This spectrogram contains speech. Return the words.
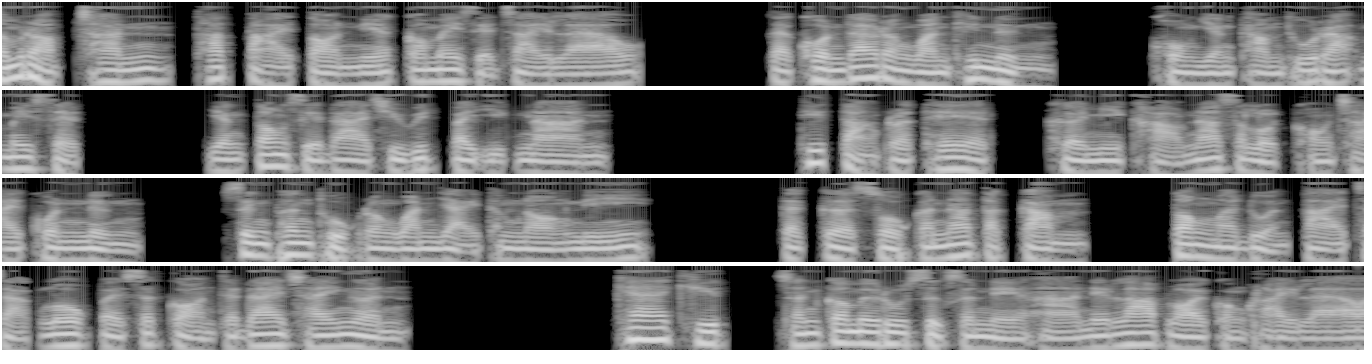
สำหรับฉันถ้าตายตอนนี้ก็ไม่เสียใจแล้ว แต่คนได้รางวัลที่หนึ่ง คงยังทำธุระไม่เสร็จ ยังต้องเสียดายชีวิตไปอีกนาน ที่ต่างประเทศเคยมีข่าวน่าสลดของชายคนหนึ่ง ซึ่งเพิ่งถูกรางวัลใหญ่ทำนองนี้ แต่เกิดโศกนาฏกรรมต้องมาด่วนตายจากโลกไปซะก่อนจะได้ใช้เงิน แค่คิดฉันก็ไม่รู้สึกเสน่หาในลาบลอยของใครแล้ว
